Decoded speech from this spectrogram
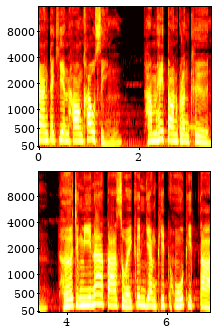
นางตะเคียนทองเข้าสิงทำให้ตอนกลางคืน เธอจึงมีหน้าตาสวยขึ้นอย่างผิดหูผิดตา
